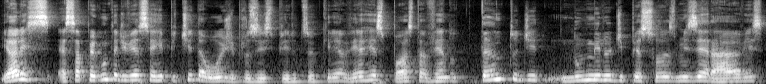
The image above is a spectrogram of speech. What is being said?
E olha, essa pergunta devia ser repetida hoje para os espíritos. Eu queria ver a resposta, vendo tanto de número de pessoas miseráveis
